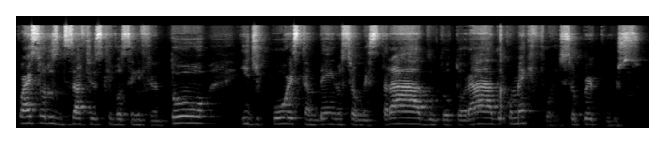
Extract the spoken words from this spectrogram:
quais foram os desafios que você enfrentou? E depois também no seu mestrado, doutorado, como é que foi o seu percurso?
